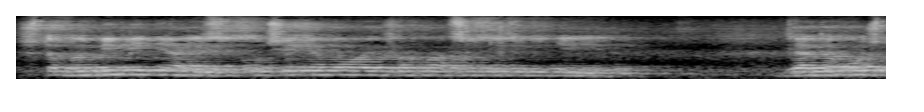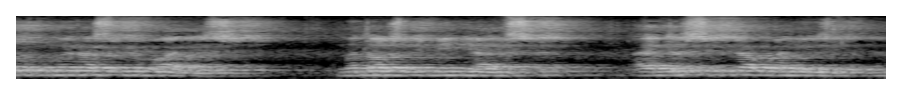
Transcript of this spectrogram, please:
чтобы мы менялись, получение новой информации к изменениям. Для того, чтобы мы развивались, мы должны меняться, а это всегда болезненно.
